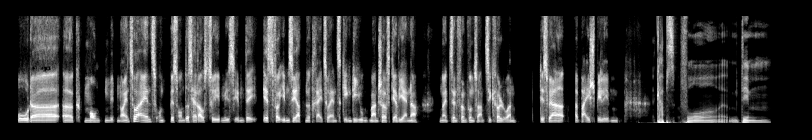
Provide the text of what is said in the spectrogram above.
oder äh, Gmunden mit 9 zu 1 und besonders herauszuheben ist eben der SV Imse hat nur 3 zu 1 gegen die Jugendmannschaft der Vienna 1925 verloren. Das wäre ein Beispiel eben. Gab es vor ähm, dem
